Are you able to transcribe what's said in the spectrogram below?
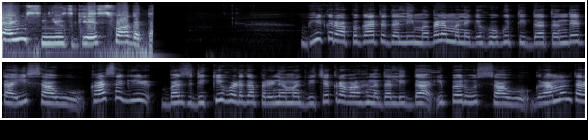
ಟೈಮ್ಸ್ ನ್ಯೂಸ್ಗೆ ಸ್ವಾಗತ. ಭೀಕರ ಅಪಘಾತದಲ್ಲಿ ಮಗಳ ಮನೆಗೆ ಹೋಗುತ್ತಿದ್ದ ತಂದೆ ತಾಯಿ ಸಾವು. ಖಾಸಗಿ ಬಸ್ ಡಿಕ್ಕಿ ಹೊಡೆದ ಪರಿಣಾಮ ದ್ವಿಚಕ್ರ ವಾಹನದಲ್ಲಿದ್ದ ಇಬ್ಬರು ಸಾವು. ಗ್ರಾಮಾಂತರ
